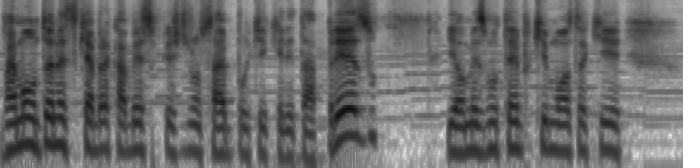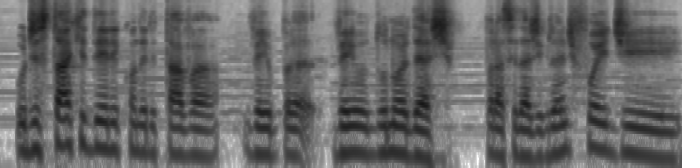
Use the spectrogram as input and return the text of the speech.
vai montando esse quebra-cabeça, porque a gente não sabe por que, que ele tá preso, e ao mesmo tempo que mostra que o destaque dele quando ele tava, veio, pra, veio do Nordeste para a cidade grande foi de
